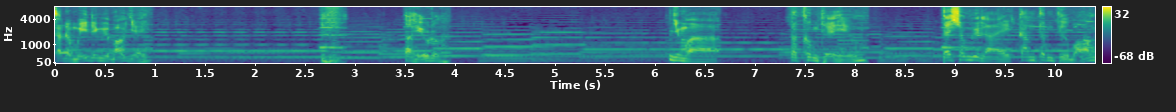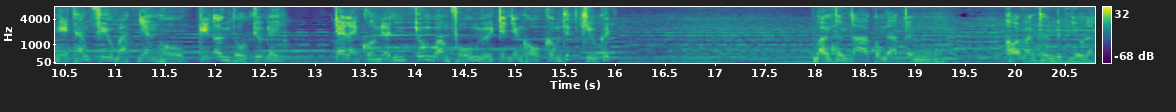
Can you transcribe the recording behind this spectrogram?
Ta đồng ý để người bảo vệ. Ta hiểu rồi. Nhưng mà Ta không thể hiểu. Tại sao ngươi lại cam tâm từ bỏ ngày tháng phiêu bạc giang hồ Chuyện ân thù trước đây Trái lại còn đến, trốn quan phủ người trên giang hồ không thích khiêu khích. Bản thân ta cũng đã từng hỏi bản thân rất nhiều lần.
